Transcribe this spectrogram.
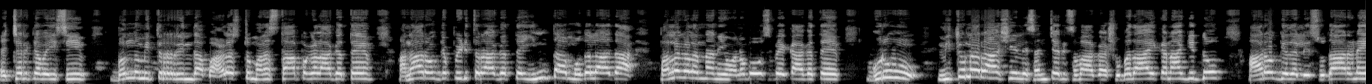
ಎಚ್ಚರಿಕೆ ವಹಿಸಿ ಬಂಧು ಮಿತ್ರರಿಂದ ಬಹಳಷ್ಟು ಮನಸ್ತಾಪಗಳಾಗತ್ತೆ. ಅನಾರೋಗ್ಯ ಪೀಡಿತರಾಗತ್ತೆ, ಇಂಥ ಮೊದಲಾದ ಫಲಗಳನ್ನ ನೀವು ಅನುಭವಿಸಬೇಕಾಗತ್ತೆ. ಗುರುವು ಮಿಥುನ ರಾಶಿಯಲ್ಲಿ ಸಂಚರಿಸುವಾಗ ಶುಭದಾಯಕನಾಗಿದ್ದು, ಆರೋಗ್ಯದಲ್ಲಿ ಸುಧಾರಣೆ,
